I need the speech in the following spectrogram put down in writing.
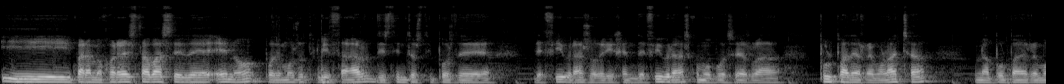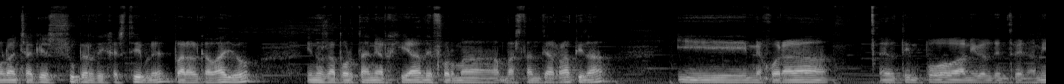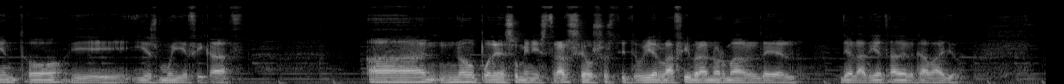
Y para mejorar esta base de heno podemos utilizar distintos tipos de, de fibras o de origen de fibras, como puede ser la pulpa de remolacha, una pulpa de remolacha que es súper digestible para el caballo y nos aporta energía de forma bastante rápida y mejora el tiempo a nivel de entrenamiento y, es muy eficaz. Ah, no puede suministrarse o sustituir la fibra normal de la dieta del caballo.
